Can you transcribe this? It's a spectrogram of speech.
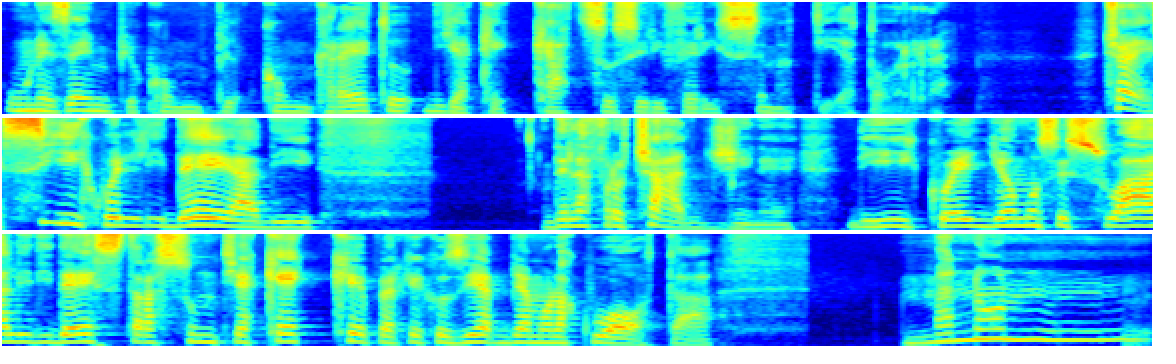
un esempio comple- concreto di a che cazzo si riferisse Mattia Torre. Cioè, sì, quell'idea di della frociaggine, di quegli omosessuali di destra assunti a checche perché così abbiamo la quota. Ma non...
